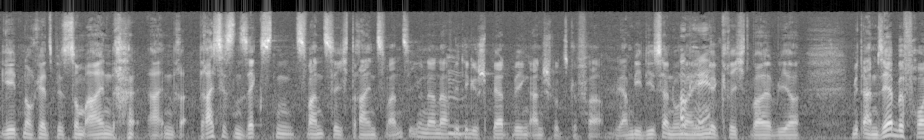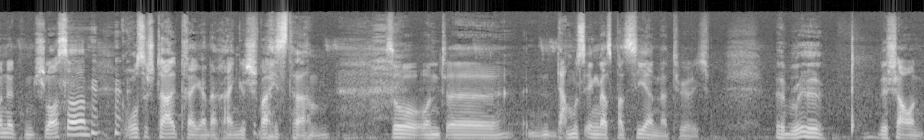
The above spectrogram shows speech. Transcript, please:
geht noch jetzt bis zum 30.06.2023 und danach mhm. wird die gesperrt wegen Ansturzgefahr. Wir haben die dies Jahr nur okay. mal hingekriegt, weil wir mit einem sehr befreundeten Schlosser große Stahlträger da reingeschweißt haben. So, und äh, da muss irgendwas passieren natürlich. Äh, wir schauen.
